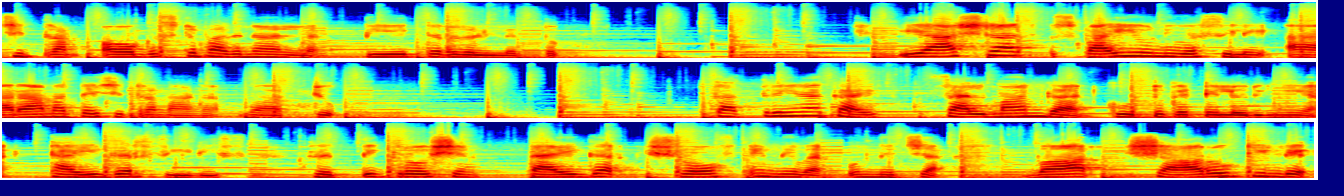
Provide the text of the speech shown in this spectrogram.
ചിത്രം ഓഗസ്റ്റ് പതിനാലിന് തിയേറ്ററുകളിലെത്തും. യാഷ്രാജ് സ്പൈ യൂണിവേഴ്സിലെ ആറാമത്തെ ചിത്രമാണ് ടു കത്രീന കൈഫ് സൽമാൻ ഖാൻ കൂട്ടുകെട്ടിൽ ഒരുങ്ങിയ ടൈഗർ സീരീസ് ഹൃത്തിക് റോഷൻ ടൈഗർ ഷോഫ് എന്നിവർ ഒന്നിച്ച വാർ ഷാറൂഖിന്റെ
